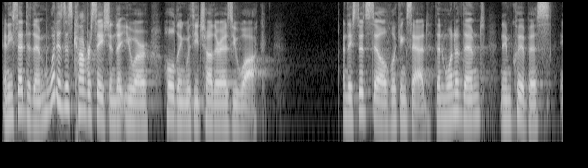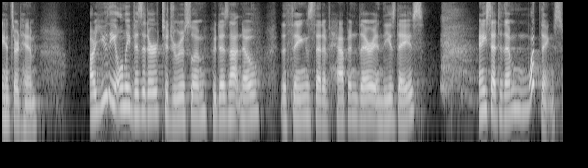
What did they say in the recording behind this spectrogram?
And he said to them, What is this conversation that you are holding with each other as you walk? And they stood still, looking sad. Then one of them, named Cleopas, answered him, Are you the only visitor to Jerusalem who does not know the things that have happened there in these days? And he said to them, What things?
